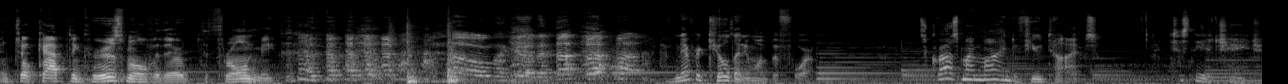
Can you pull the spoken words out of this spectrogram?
Until Captain Charisma over there dethroned me. Oh my god. I've never killed anyone before. It's crossed my mind a few times. I just need a change.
